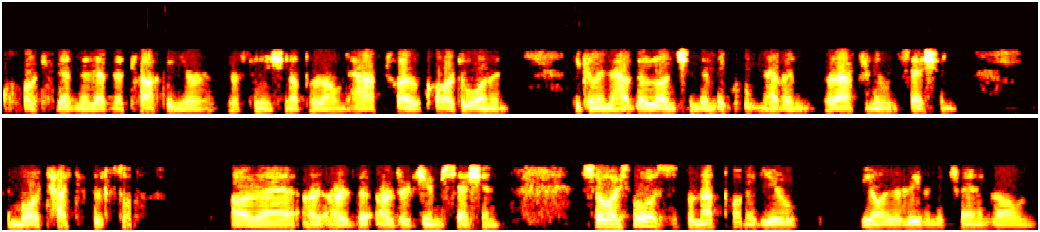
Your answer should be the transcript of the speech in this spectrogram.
quarter 11, 11 o'clock, and you're you're finishing up around half twelve, quarter one, and they come in and have their lunch, and then they go and have an, their afternoon session, the more tactical stuff, or uh, or, or, the, or their gym session. So I suppose from that point of view, you know, you're leaving the training ground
